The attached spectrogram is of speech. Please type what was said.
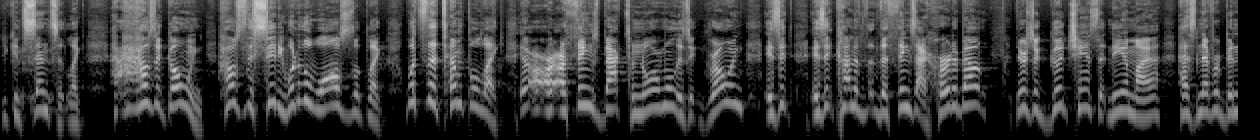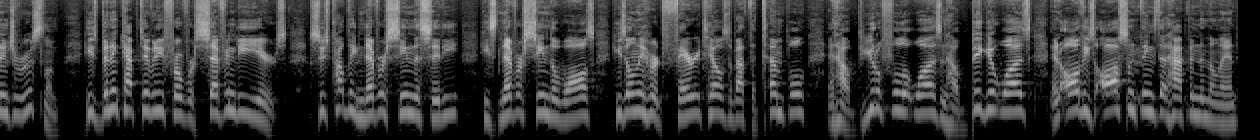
You can sense it. Like, how's it going? How's the city? What do the walls look like? What's the temple like? Are, are, are things back to normal? Is it growing? Is it, is it kind of the things I heard about? There's a good chance that Nehemiah has never been in Jerusalem. He's been in captivity for over 70 years. So he's probably never seen the city. He's never seen the walls. He's only heard fairy tales about the temple and how beautiful it was and how big it was and all these awesome things that happened in the land.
